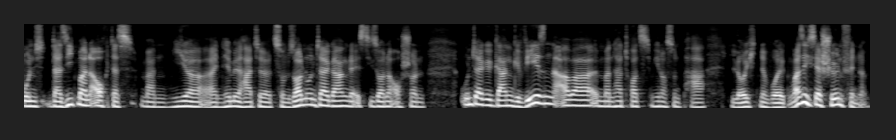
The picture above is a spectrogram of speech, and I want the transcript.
und da sieht man auch, dass man hier einen Himmel hatte zum Sonnenuntergang. Da ist die Sonne auch schon untergegangen gewesen, aber man hat trotzdem hier noch so ein paar leuchtende Wolken, was ich sehr schön finde.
